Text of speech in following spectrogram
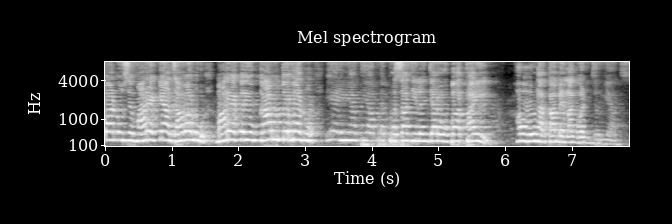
કરવાનું છે? મારે ક્યાં જવાનું? મારે કયું કામ કરવાનું? એ અહીંયાથી આપણે પ્રસાદી લઈને જ્યારે ઊભા થાય, હવના કામે લાગવાની જરૂરિયાત છે.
